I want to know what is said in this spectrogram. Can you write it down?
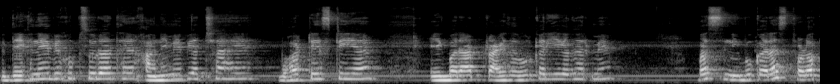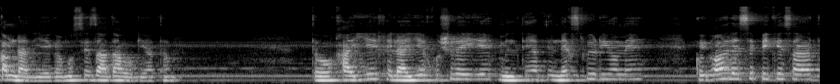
जो देखने में भी खूबसूरत है, खाने में भी अच्छा है, बहुत टेस्टी है। एक बार आप ट्राई ज़रूर करिएगा घर में। बस नींबू का रस थोड़ा कम डालिएगा, मुझसे ज़्यादा हो गया था। तो खाइए, खिलाइए, खुश रहिए। मिलते हैं अपने नेक्स्ट वीडियो में कोई और रेसिपी के साथ।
